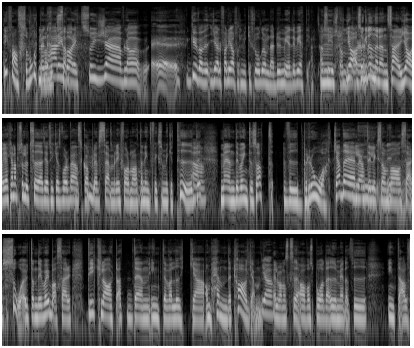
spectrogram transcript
Det är fan svårt Men att det vara här har ju vuxen. varit så jävla... Eh, gud vad vi, i alla fall jag har fått mycket frågor om det här, du med, det vet jag. Alltså just om Ja, alltså grejen är den så här, ja, jag kan absolut säga att jag tycker att vår vänskap blev sämre i form av att den inte fick så mycket tid. Ja. Men det var inte så att vi bråkade eller Nej, att det liksom nej, var nej, så, här, så. Utan det var ju bara så här, det är klart att den inte var lika omhändertagen Ja. eller vad man ska säga, av oss båda i och med att vi inte alls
